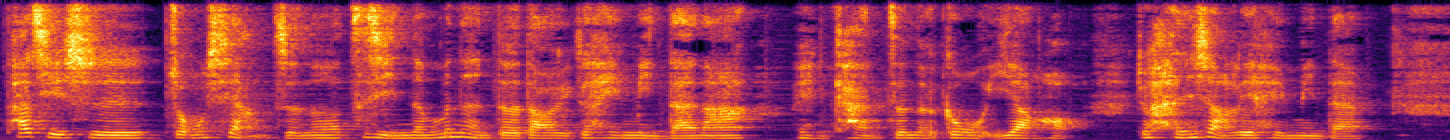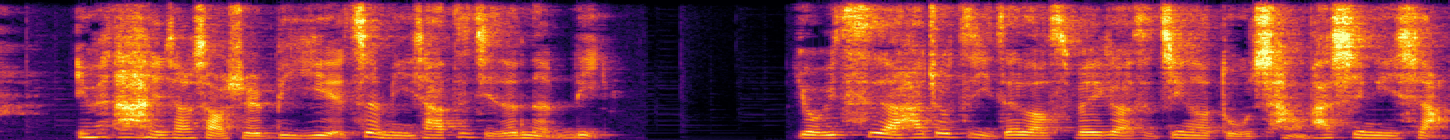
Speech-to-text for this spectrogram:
他其实总想着呢，自己能不能得到一个黑名单啊？哎，你看，真的跟我一样哈，就很想列黑名单，因为他很想小学毕业，证明一下自己的能力。有一次啊，他就自己在 Las Vegas 进了赌场，他心里想，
